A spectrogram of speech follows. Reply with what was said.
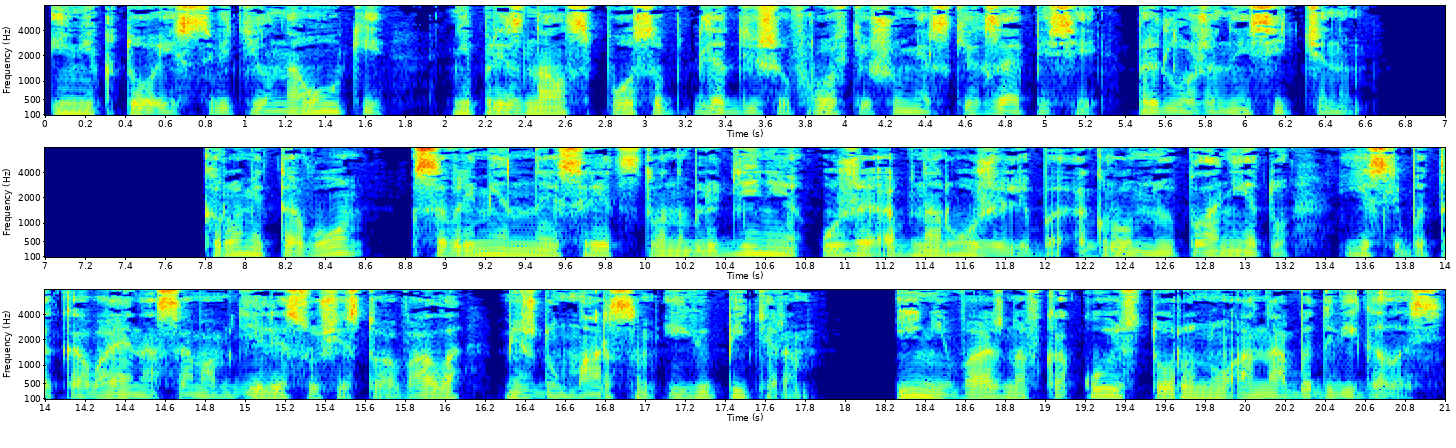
и никто из светил науки не признал способ для дешифровки шумерских записей, предложенный Ситчиным. Кроме того, современные средства наблюдения уже обнаружили бы огромную планету, если бы таковая на самом деле существовала между Марсом и Юпитером, и неважно, в какую сторону она бы двигалась.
